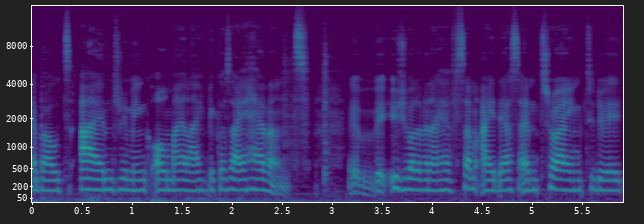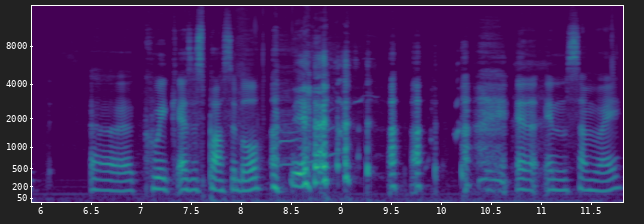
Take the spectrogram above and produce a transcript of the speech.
about I'm dreaming all my life because I haven't. Uh, usually when I have some ideas, I'm trying to do it uh, quick as is possible Yeah. in in some way.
